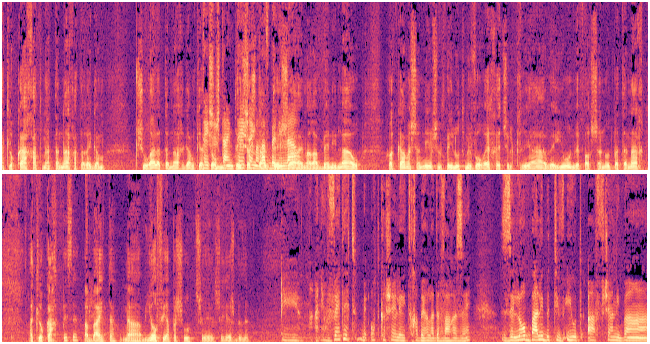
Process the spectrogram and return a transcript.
את לוקחת מהתנ"ך? את הרי גם קשורה לתנ"ך גם כי את... 929 עם הרב בן 929 הילאו. עם הרב בן הילאו. כבר כמה שנים של פעילות מבורכת של קריאה ועיון ופרשנות בתנ"ך. את לוקחת מזה הביתה? מהיופי הפשוט ש, שיש בזה? אני עובדת מאוד קשה להתחבר לדבר הזה. זה לא בא לי בטבעיות אף שאני באה...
